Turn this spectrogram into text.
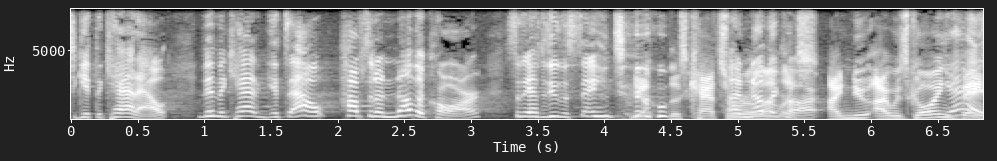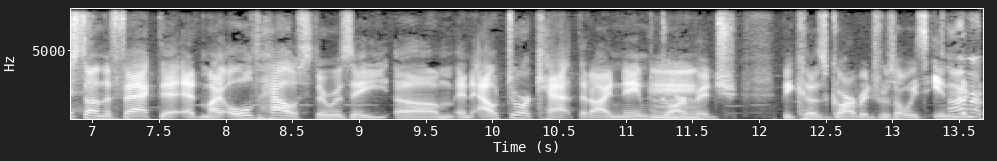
to get the cat out. Then the cat gets out, hops in another car, so they have to do the same to Yep, those cats are another relentless. car. I knew I was going Yes. based on the fact that at my old house there was a um, an outdoor cat that I named Garbage because garbage was always in I the garbage.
